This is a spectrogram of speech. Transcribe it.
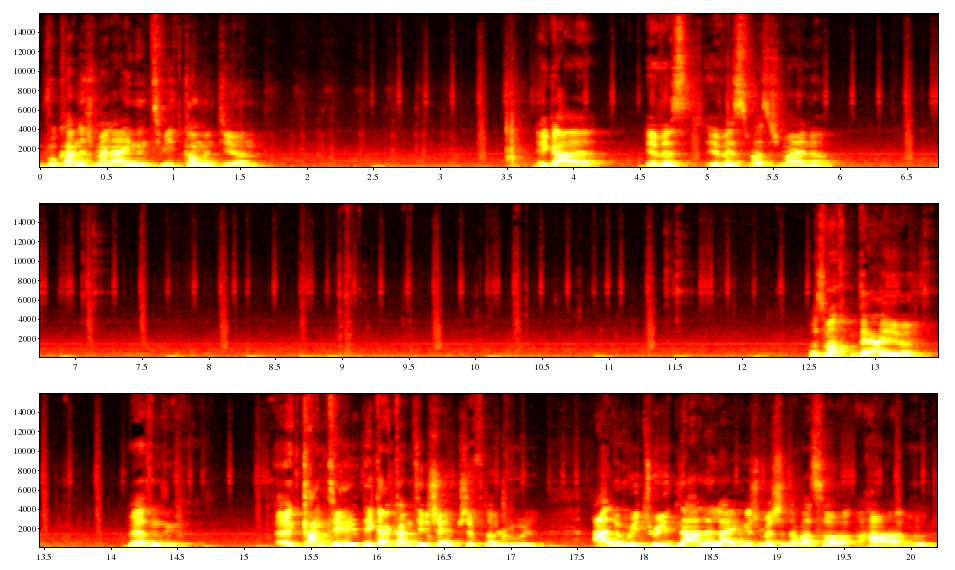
Wo kann ich meinen eigenen Tweet kommentieren? Egal. Ihr wisst, ihr wisst, was ich meine. Was macht denn der hier? Wer ist denn... Äh, Kanté, Digga, Kanté Shapeshifter, lul. Alle retweeten, alle liken, ich möchte da was haben.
